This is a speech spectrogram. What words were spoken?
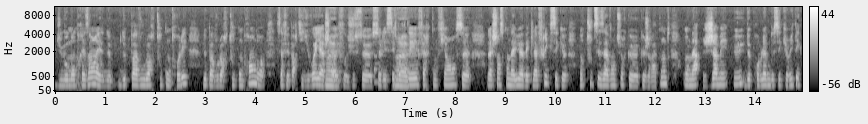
du, moment présent et de ne pas vouloir tout contrôler, de pas vouloir tout comprendre, ça fait partie du voyage. Il faut juste se, laisser porter, faire confiance. La chance qu'on a eue avec l'Afrique, c'est que dans toutes ces aventures que, que je raconte, on n'a jamais eu de problème de sécurité.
